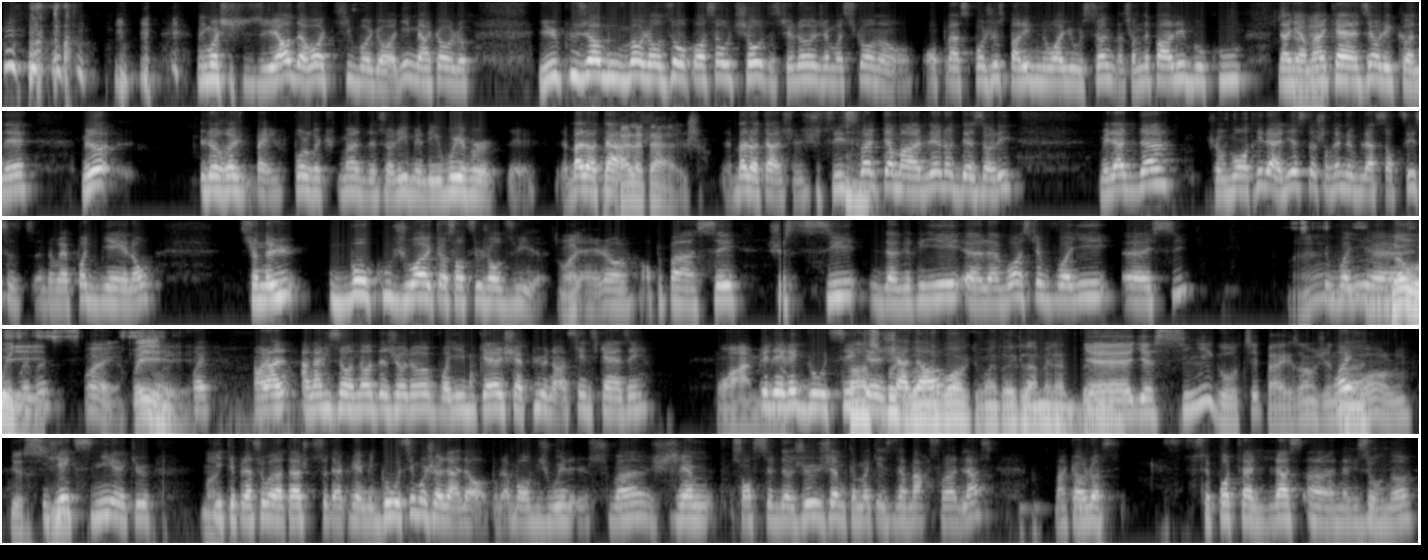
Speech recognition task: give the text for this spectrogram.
Moi, j'ai hâte de voir qui va gagner, mais encore là. Il y a eu plusieurs mouvements aujourd'hui. On va passer à autre chose parce que là, j'aimerais qu'on ne passe pas juste parler de Noah Wilson parce qu'on en a parlé beaucoup dernièrement. Les. Canadiens, on les connaît. Mais là, le re- ben, pas le recrutement, désolé, mais les waivers, le, le balotage. Balotage. Le balotage. J'utilise souvent le terme anglais, là, désolé. Mais là-dedans, je vais vous montrer la liste. là, je suis en train de vous la sortir. Ça ne devrait pas être bien long. Y en a eu beaucoup de joueurs qui ont sorti aujourd'hui. là. Ouais. Ben on peut penser juste ici. Vous devriez euh, le voir. Est-ce que vous voyez euh, ici? Est-ce que vous voyez euh, Là, oui. Oui. Oui. En, en Arizona, déjà là, vous voyez Michael Chaput, un ancien du Canadien. Ouais, mais. Frédéric Je Gauthier, pense que j'adore. qui vont être réclamés Il a, là-dedans. il a signé Gauthier, par exemple. Je viens Ouais. de le voir. Là. Il a Il signé. vient de signer avec eux. Ouais. Il était placé au balotage tout de suite après. Mais Gauthier, moi, je l'adore pour l'avoir vu jouer souvent. J'aime son style de jeu. J'aime comment il se démarque sur la glace. Mais encore là, c'est- c'est pas de faire de glace en Arizona.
